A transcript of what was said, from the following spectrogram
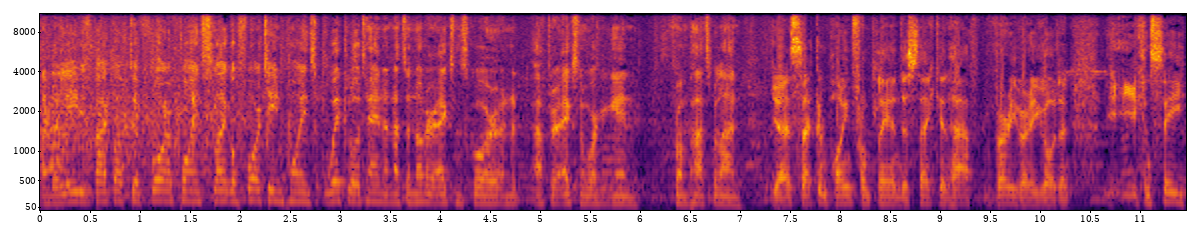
And the lead is back up to four points. Sligo 14 points, Wicklow 10, and that's another excellent score. And after excellent work again from Pat Spillane. Yeah, second point from playing the second half. Very, very good. And you can see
